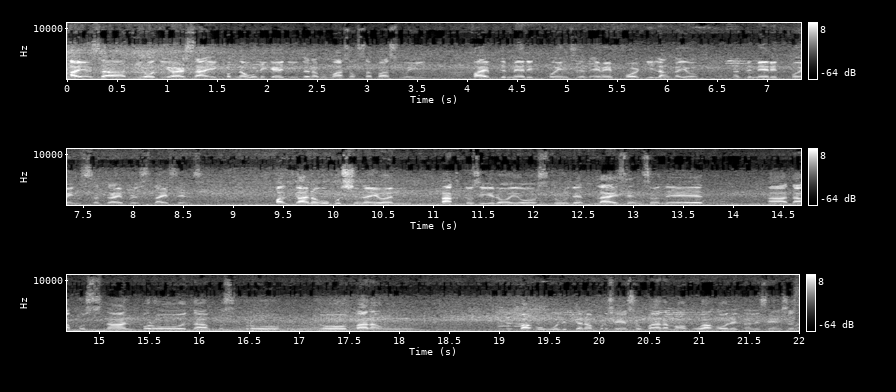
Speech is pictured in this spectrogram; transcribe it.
Ayon sa DOTR SAIC, pag nahuli kayo dito na pumasok sa busway, 5 demerit points yun. Eh, may 40 lang kayo na demerit points sa driver's license. Pagka naubos nyo na yun, back to zero kayo. Student license ulit, ah, tapos non-pro, tapos pro. So, parang pauulit ka ng proseso para makakuha ka ulit ng lisensya.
